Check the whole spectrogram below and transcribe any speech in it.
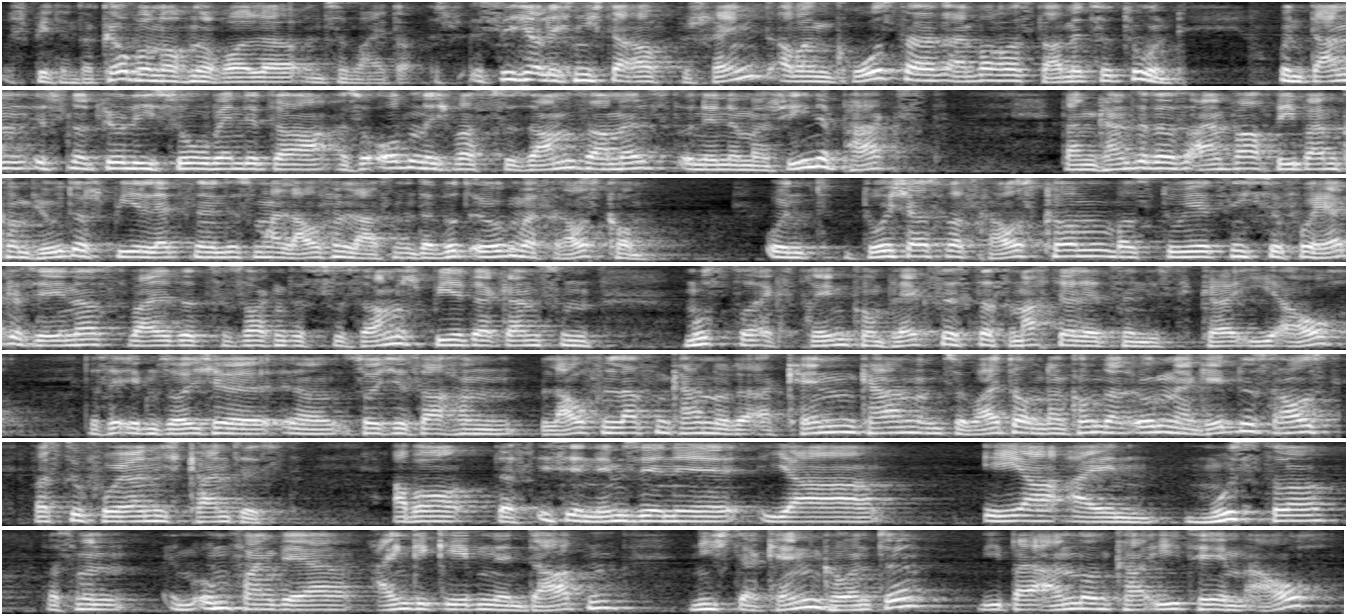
Spielt in der Körper noch eine Rolle und so weiter. Es ist sicherlich nicht darauf beschränkt, aber ein Großteil hat einfach was damit zu tun. Und dann ist natürlich so, wenn du da also ordentlich was zusammensammelst und in eine Maschine packst, dann kannst du das einfach wie beim Computerspiel letzten Endes mal laufen lassen und da wird irgendwas rauskommen. Und durchaus was rauskommen, was du jetzt nicht so vorhergesehen hast, weil sozusagen das Zusammenspiel der ganzen Muster extrem komplex ist. Das macht ja letztendlich die KI auch dass er eben solche, äh, solche Sachen laufen lassen kann oder erkennen kann und so weiter. Und dann kommt dann irgendein Ergebnis raus, was du vorher nicht kanntest. Aber das ist in dem Sinne ja eher ein Muster, was man im Umfang der eingegebenen Daten nicht erkennen konnte, wie bei anderen KI-Themen auch.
